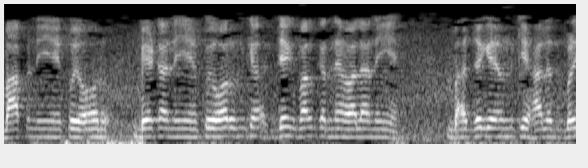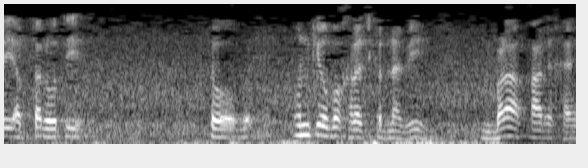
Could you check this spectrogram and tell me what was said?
باپ نہیں ہے، کوئی اور بیٹا نہیں ہے، کوئی اور ان کا دیکھ بھال کرنے والا نہیں ہے۔ بعض جگہ ان کی حالت بڑی ابتر ہوتی ہے۔ تو ان کے اوپر خرچ کرنا بھی بڑا خارق ہے۔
